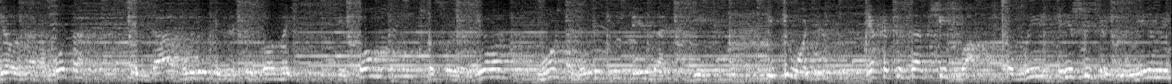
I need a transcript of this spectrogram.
проделанная работа всегда будет приносить стороны и в том, что свое дело можно будет передать детям. И сегодня я хочу сообщить вам, что мы решительно намерены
